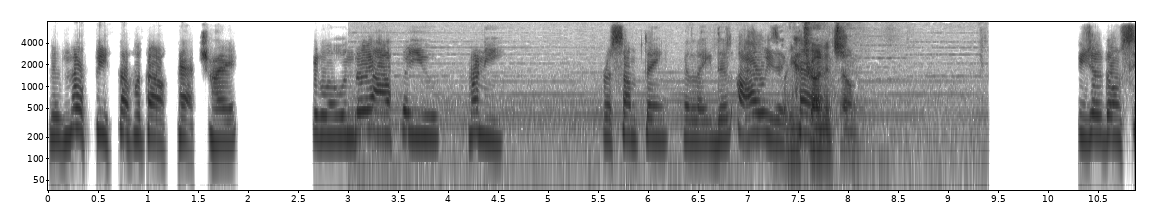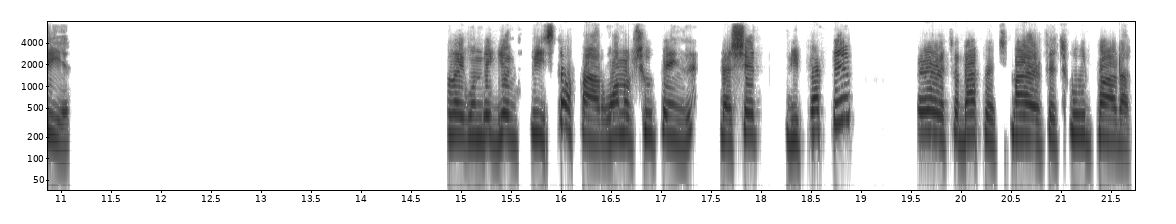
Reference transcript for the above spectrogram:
there's no free stuff without a catch, right? Like, when when they offer you money for something, like there's always a What are you catch. trying to tell me? You just don't see it. Like when they give free stuff out, one of two things: that shit defective, or it's about to expire if it's food product.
